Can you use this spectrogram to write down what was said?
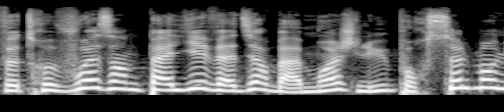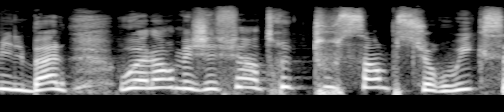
votre voisin de palier va dire bah moi je l'ai eu pour seulement 1000 balles ou alors mais j'ai fait un truc tout simple sur Wix.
